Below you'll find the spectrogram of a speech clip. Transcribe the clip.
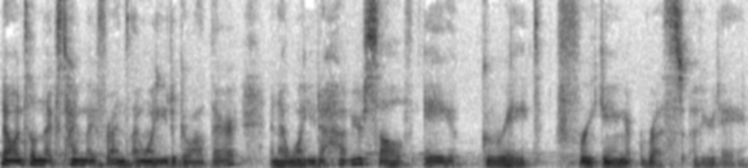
Now, until next time, my friends, I want you to go out there and I want you to have yourself a great freaking rest of your day.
